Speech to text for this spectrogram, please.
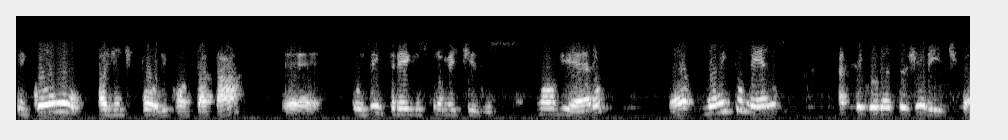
e como a gente pôde constatar, é, os empregos prometidos não vieram, né, muito menos a segurança jurídica.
